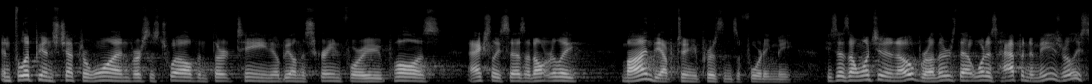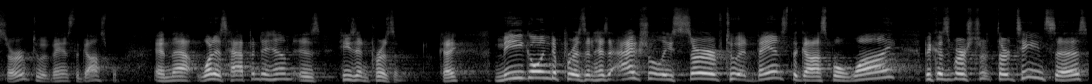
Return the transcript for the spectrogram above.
In Philippians chapter 1, verses 12 and 13, it'll be on the screen for you. Paul is, actually says, I don't really mind the opportunity prison's affording me. He says, I want you to know, brothers, that what has happened to me has really served to advance the gospel. And that what has happened to him is he's in prison. Okay? Me going to prison has actually served to advance the gospel. Why? Because verse 13 says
